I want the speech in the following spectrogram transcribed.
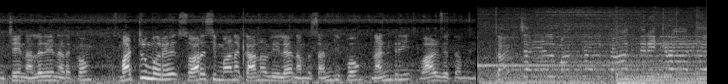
நிச்சயம் நல்லதே நடக்கும். மற்றும் ஒரு சுவாரஸ்யமான காணொலியில் நம்ம சந்திப்போம். நன்றி. வாழ்க தமிழ். தஞ்சையில் மக்கள் காத்திருக்கிறார்கள்.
